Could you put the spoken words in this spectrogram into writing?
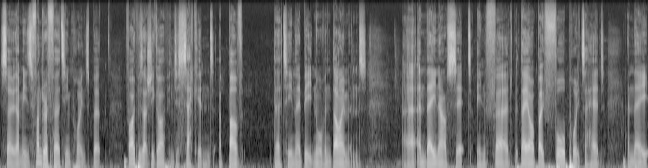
So that means Thunder are 13 points, but Vipers actually go up into second above their team they beat Northern Diamonds, uh, and they now sit in third, but they are both four points ahead, and they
